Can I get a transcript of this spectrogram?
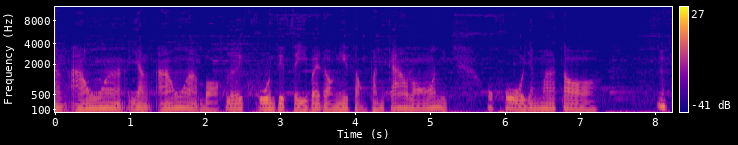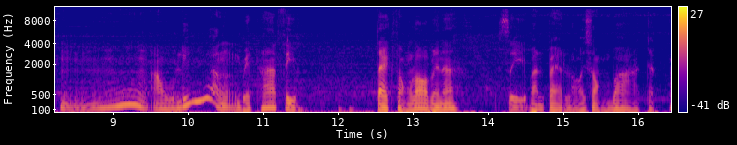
อย่างเอาอะอย่างเอาอะบอกเลยคูณ 14ใบดอกนี้ 2,900 โอ้โห ยังมาต่ออื้อหือเอาเรื่องเบ็ด 50 แตกสองรอบเลยนะ 4,802 บาทจัดไป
